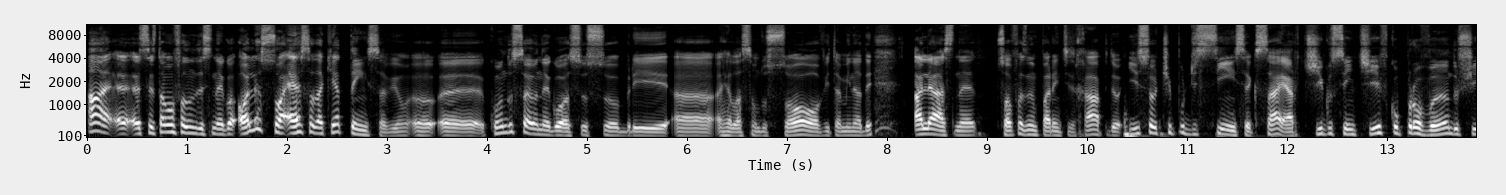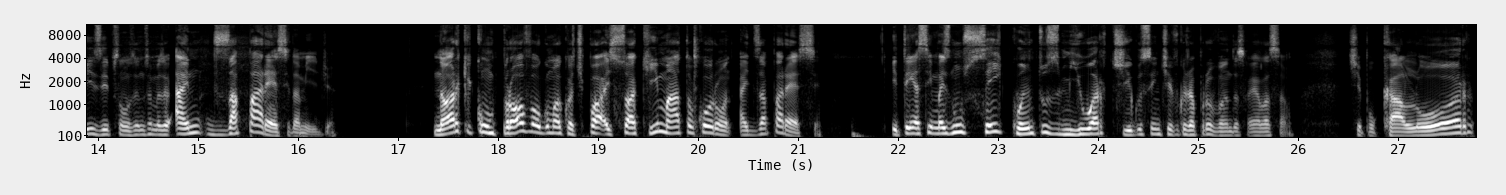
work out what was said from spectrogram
Ah, é, é, vocês estavam falando desse negócio. Olha só, essa daqui é tensa, viu? É, quando saiu o negócio sobre a, a relação do sol, vitamina D. Aliás, né? Só fazendo um parênteses rápido, isso é o tipo de ciência que sai, artigo científico provando X, Y, Z, não sei mais. Aí desaparece da mídia. Na hora que comprova alguma coisa, tipo, ó, isso aqui mata o corona, aí desaparece. E tem assim, mas não sei quantos mil artigos científicos já provando essa relação. Tipo, calor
